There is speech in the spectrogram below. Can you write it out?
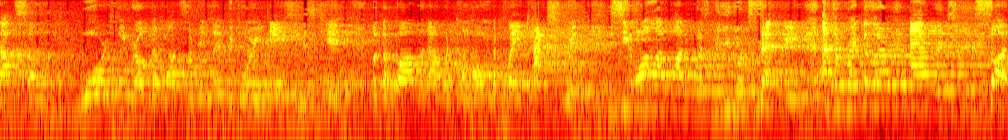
not some war hero that wants to relive the glory days of his kid, but the father that I would come home to play catch with. You see, all I wanted was for you to accept me as a regular, average son.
